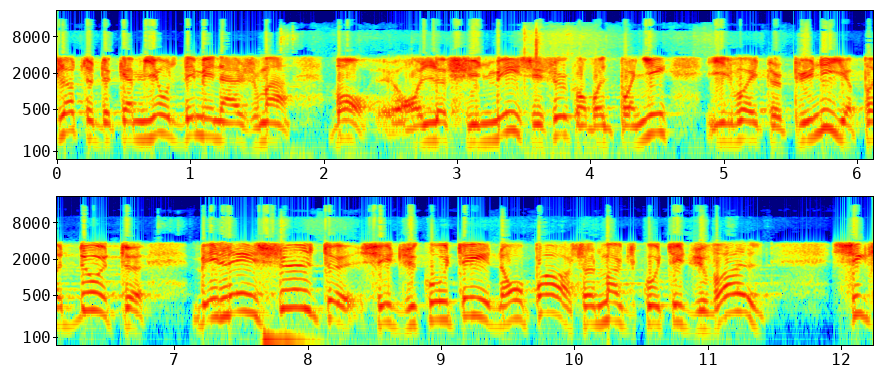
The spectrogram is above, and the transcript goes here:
flotte de camions de déménagement. Bon, euh, on l'a filmé, c'est sûr qu'on va le poigner, il va être puni, il n'y a pas de doute. Mais l'insulte, c'est du côté, non pas seulement du côté du vol, c'est que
